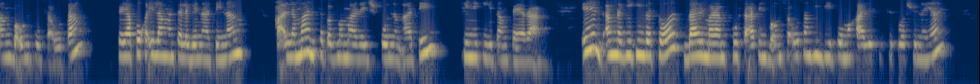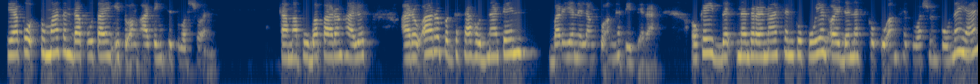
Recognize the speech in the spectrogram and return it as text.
ang baon po sa utang. Kaya po kailangan talaga natin ng kaalaman sa pagmamanage po ng ating kinikitang pera. And ang nagiging result, dahil marami po sa atin baon sa utang, hindi po makaalis sa sitwasyon na yan. Kaya po, tumatanda po tayong ito ang ating sitwasyon. Tama po ba? Parang halos araw-araw pagkasahod natin, barya na lang po ang natitira. Okay, naranasan ko po yan or danas ko po ang sitwasyon po na yan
